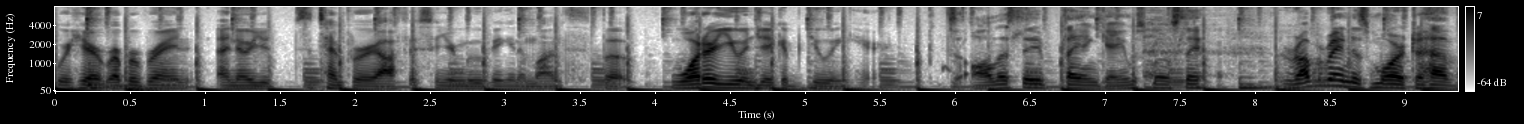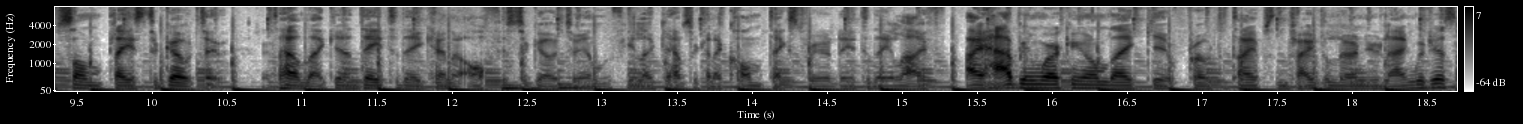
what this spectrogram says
We're here at Rubber Brain. I know you, it's a temporary office and you're moving in a month, but what are you and Jakob doing here? It's honestly playing games mostly. Rubber Brain is more to have some place to go to, to have like a day-to-day kind of office to go to and feel like you have some kind of context for your day-to-day life. I have been working on like uh, prototypes and trying to learn new languages,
